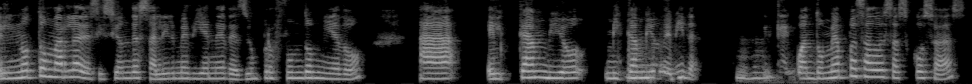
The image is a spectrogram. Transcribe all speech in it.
el no tomar la decisión de salirme viene desde un profundo miedo a el cambio, mi cambio de vida. Que cuando me han pasado esas cosas,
